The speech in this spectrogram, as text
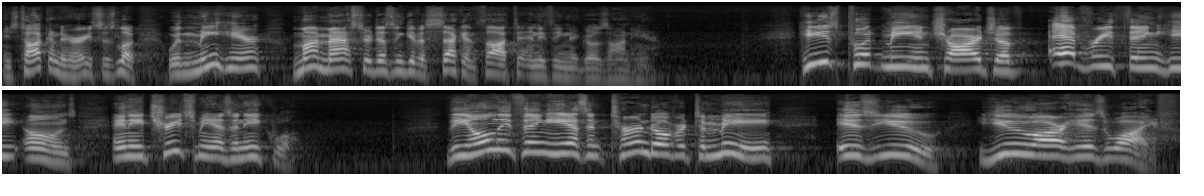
he's talking to her. He says, Look, with me here, my master doesn't give a second thought to anything that goes on here. He's put me in charge of everything he owns, and he treats me as an equal. The only thing he hasn't turned over to me is you. You are his wife.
